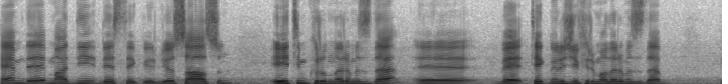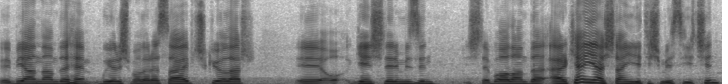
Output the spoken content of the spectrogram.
hem de maddi destek veriliyor. Sağ olsun eğitim kurumlarımız da e, ve teknoloji firmalarımız da e, bir anlamda hem bu yarışmalara sahip çıkıyorlar. E, gençlerimizin işte bu alanda erken yaştan yetişmesi için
